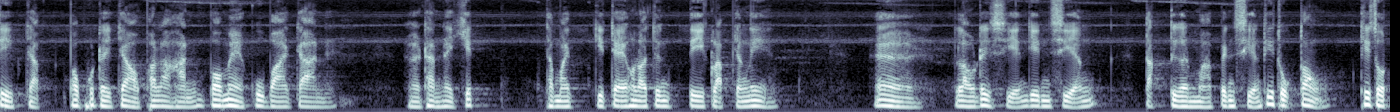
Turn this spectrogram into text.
ที่จากพระพุทธเจ้าพระอรหันต์พ่อแม่ครูบาอาจารย์ท่านให้คิดทำไมจิตใจของเราจึงตีกลับอย่างนี้เเราได้เสียงยินเสียงตักเตือนมาเป็นเสียงที่ถูกต้องที่สุด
